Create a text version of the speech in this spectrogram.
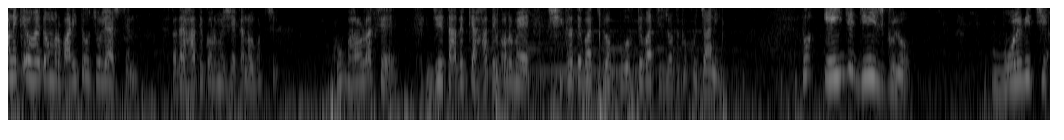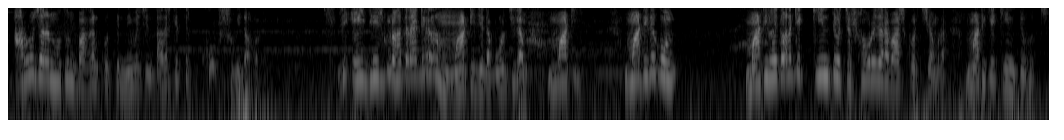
অনেকে হয়তো আমার বাড়িতেও চলে আসছেন। তাদের হাতে কলমে শেখানো হচ্ছে। খুব ভালো লাগছে যে তাদেরকে হাতে কলমে শেখাতে পারছি বা বলতে পারছি, যতটুকু জানি। তো এই যে জিনিসগুলো, বলে দিচ্ছি, আরও যারা নতুন বাগান করতে নেমেছেন, তাদের ক্ষেত্রে খুব সুবিধা হবে। যে এই জিনিসগুলো হাতে রাখলে আর মাটি যেটা বলছিলাম, মাটি। মাটি দেখুন, মাটি হয়তো অনেকে কিনতে হচ্ছে, শহরে যারা বাস করছি আমরা, মাটিকে কিনতে হচ্ছে।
